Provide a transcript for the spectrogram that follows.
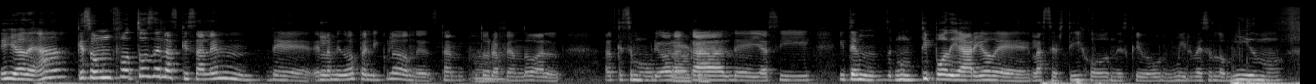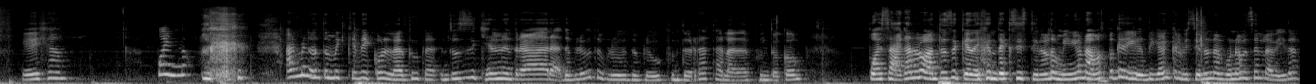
y yo de, ah, que son fotos de las que salen de en la misma película donde están fotografiando al, al que se murió, al Ah, alcalde y así. Y te- un tipo diario del acertijo donde escribe un- mil veces lo mismo. Y dije, bueno, al menos no me quedé con la duda. Entonces, si quieren entrar a www.ratalada.com, pues háganlo antes de que dejen de existir el dominio, nada más para que digan- digan que lo hicieron alguna vez en la vida.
